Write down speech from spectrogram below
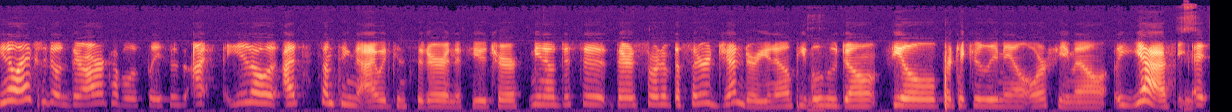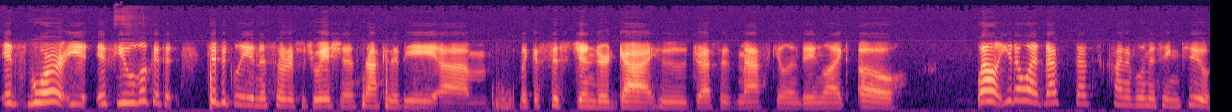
you know, I actually don't. There are a couple of places. I, you know, that's something that I would consider in the future. You know, just to there's sort of a third gender. You know, people who don't feel particularly male or female. Yes, it's more. If you look at it, typically in this sort of situation, it's not going to be um, like a cisgendered guy who dresses masculine, being like, oh, well, you know what? That's that's kind of limiting too.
